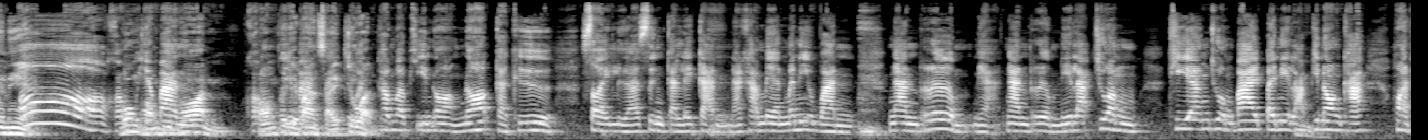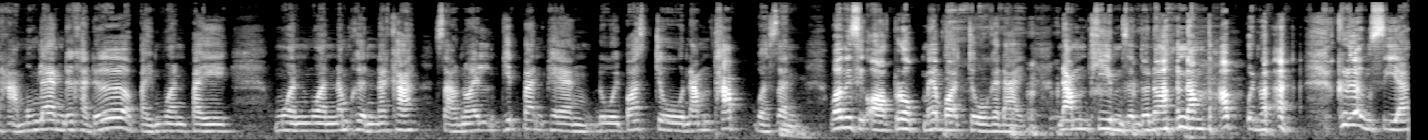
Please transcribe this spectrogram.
มื้อนี้อ๋อของวงพของยาบาพี่ล พรของพยาบาลสายจวด คำว่าพี่น้องเนาะก็คือซอยเหลือซึ่งกันและกันนะคะแมนมณีวันงานเริ่มเนี่ยงานเริ่มนี่ละช่วงเที่ยงช่วงบ่ายไปนี่ละอืม พี่น้องคะหอดหามโมงแรงเด้อค่ะ เด้อไปมวนไป มวนมวนน้ำเพลินนะคะ สาวน้อยพิษบ้านแพง โดยบอสโจนำทัพว่าสันว่ามันสิออกรบแม่บอสโจก็ได้นำทีมสันตัวเนาะนำทัพปุ่นว่า เครื่องเสียง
